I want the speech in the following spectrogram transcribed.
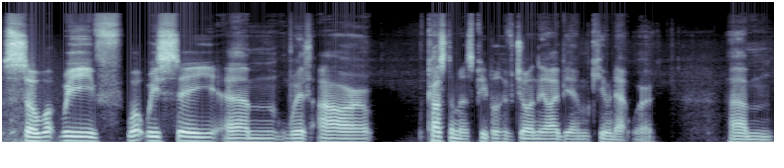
So what we've what we see um, with our customers, people who've joined the IBM Q network, um,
